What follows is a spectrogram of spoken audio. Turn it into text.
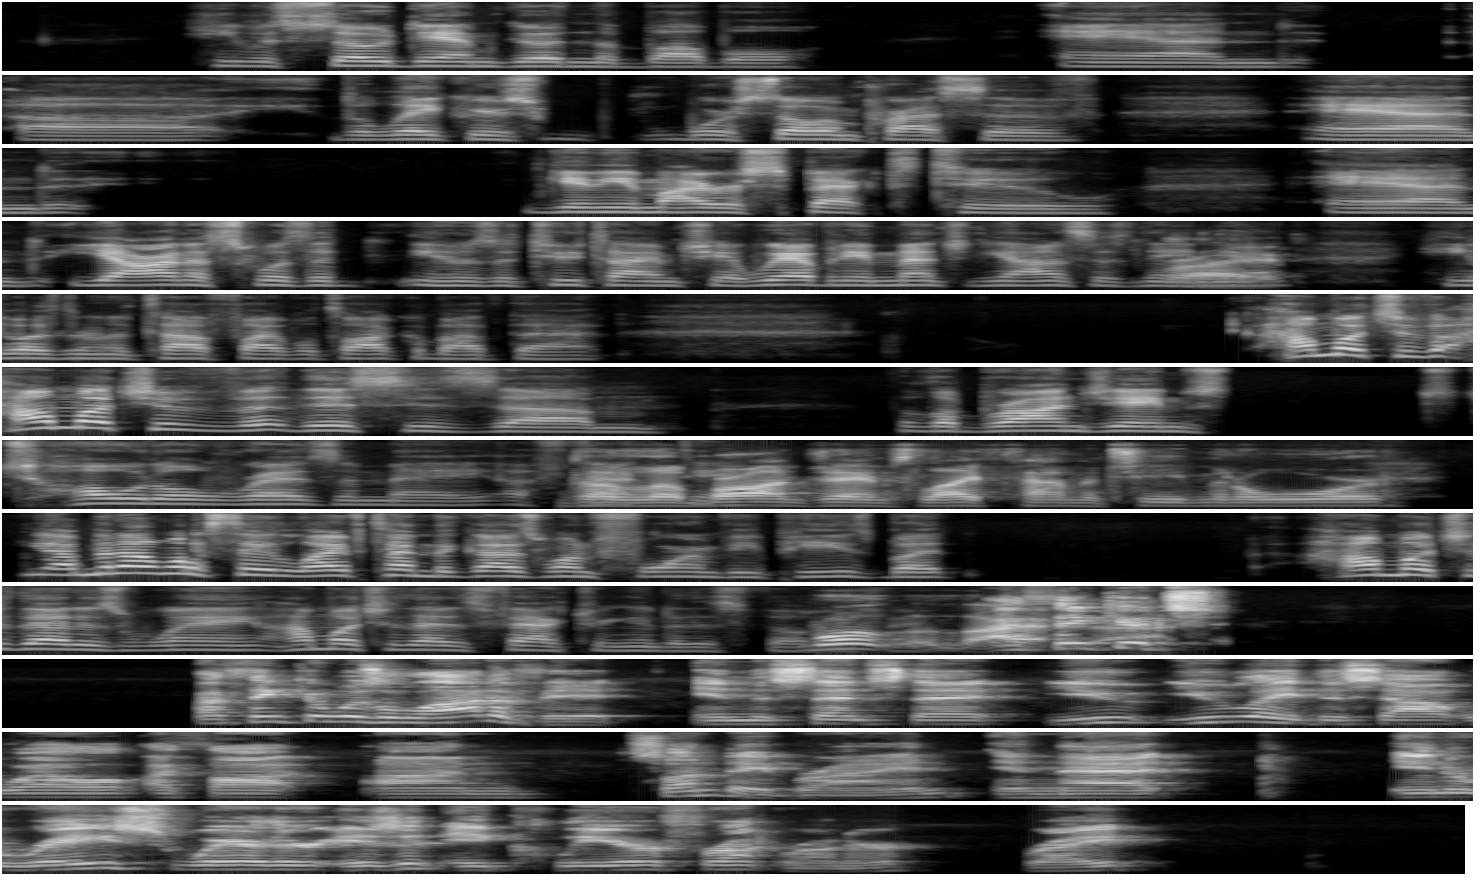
he was so damn good in the bubble and uh, the Lakers were so impressive, and give me my respect too. And Giannis was a he was a two time champ. We haven't even mentioned Giannis's name right. yet. He was in the top five. We'll talk about that. How much of how much of this is um, the LeBron James total resume? Affecting? The LeBron James Lifetime Achievement Award. Yeah, I mean I don't want to say lifetime. The guy's won four MVPs, but how much of that is weighing? How much of that is factoring into this film? Well, I, I think it's I think it was a lot of it in the sense that you you laid this out well. I thought on Sunday, Brian, in that in a race where there isn't a clear front runner, right?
